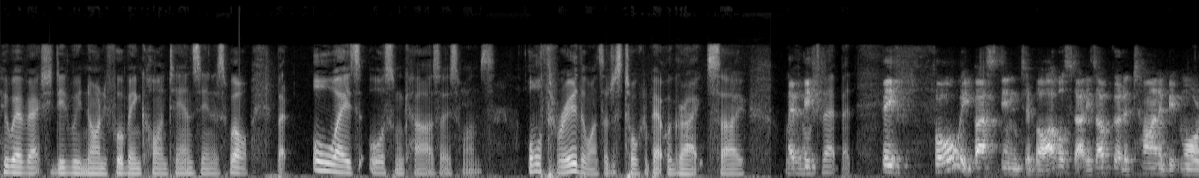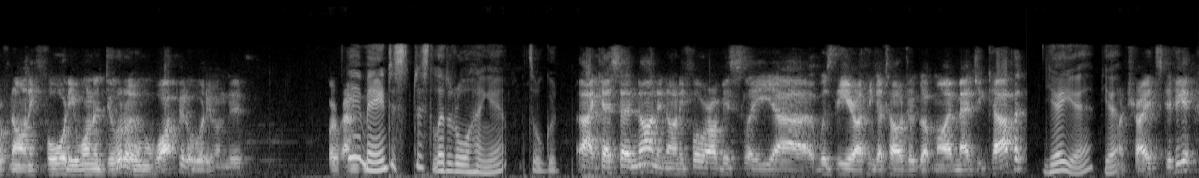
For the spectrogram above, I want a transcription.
whoever actually did win 94 being Colin Townsend as well. But always awesome cars, those ones. All three of the ones I just talked about were great. So we'll get bef- that. But Before we bust into Bible studies, I've got a tiny bit more of 94. Do you want to do it or you want to wipe it or what do you want to do? Yeah, man, just just let it all hang out. It's all good. Okay, so 1994 obviously uh, was the year I think I told you I got my magic carpet, Yeah, yeah, yeah. my trade certificate.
